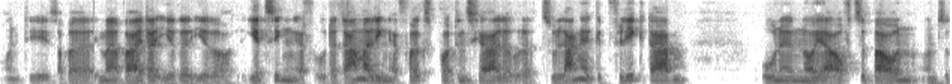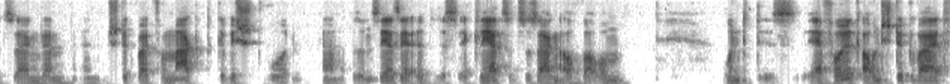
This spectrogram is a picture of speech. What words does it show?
und die aber immer weiter ihre, ihre jetzigen oder damaligen Erfolgspotenziale oder zu lange gepflegt haben ohne neue aufzubauen und sozusagen dann ein Stück weit vom Markt gewischt wurden. Ja, also ein sehr, sehr, das erklärt sozusagen auch, warum und Erfolg auch ein Stück weit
